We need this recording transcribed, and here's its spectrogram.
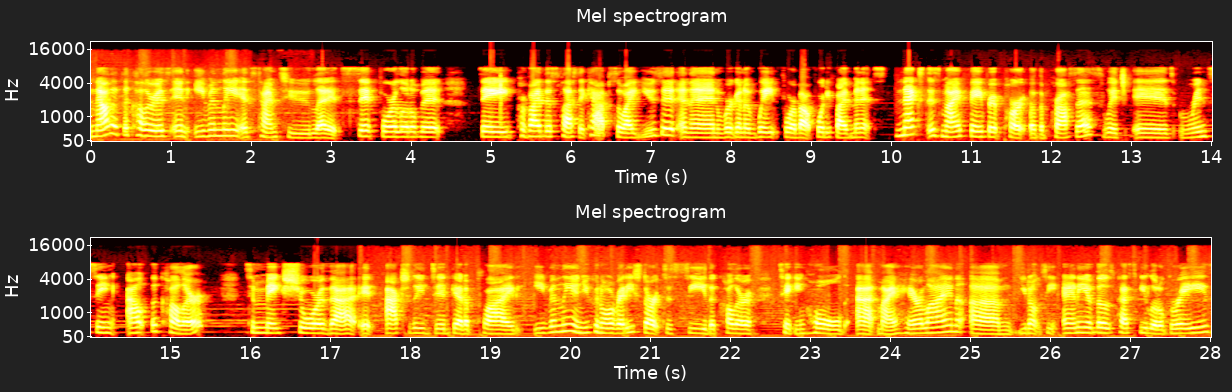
Now that the color is in evenly, it's time to let it sit for a little bit. They provide this plastic cap, so I use it, and then we're to wait for about 45 minutes. Next is my favorite part of the process, which is rinsing out the color to make sure that it actually did get applied evenly, and you can already start to see the color taking hold at my hairline. Um, you don't see any of those pesky little grays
